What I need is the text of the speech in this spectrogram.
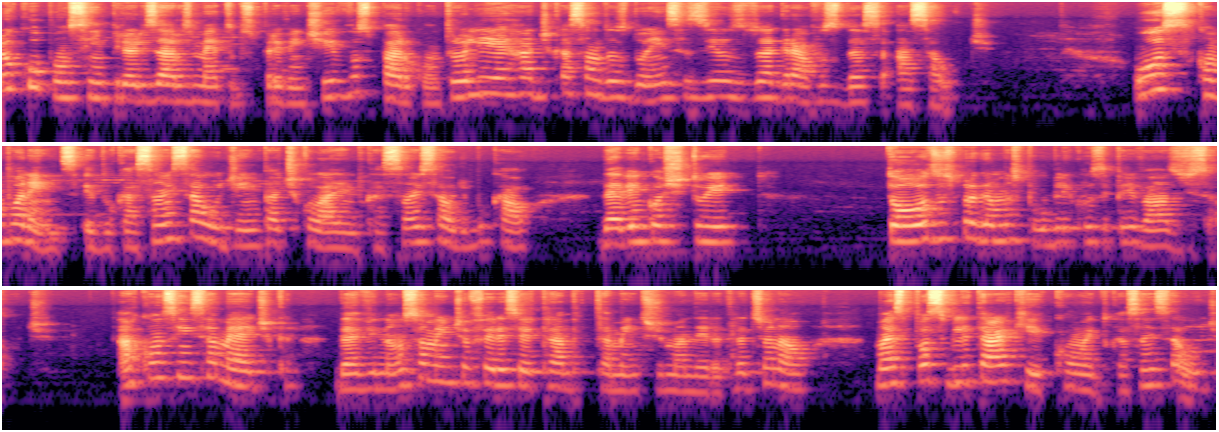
preocupam-se em priorizar os métodos preventivos para o controle e erradicação das doenças e os agravos da, à saúde. Os componentes educação e saúde, em particular educação e saúde bucal, devem constituir todos os programas públicos e privados de saúde. A consciência médica deve não somente oferecer tratamentos de maneira tradicional, mas possibilitar que, com a educação e saúde,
